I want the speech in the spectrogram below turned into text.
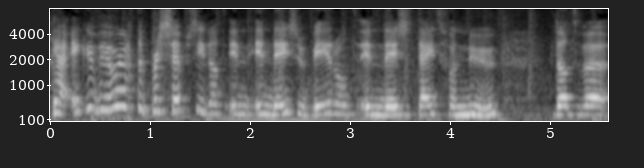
Ja, ik heb heel erg de perceptie dat in, in deze wereld, in deze tijd van nu, dat we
